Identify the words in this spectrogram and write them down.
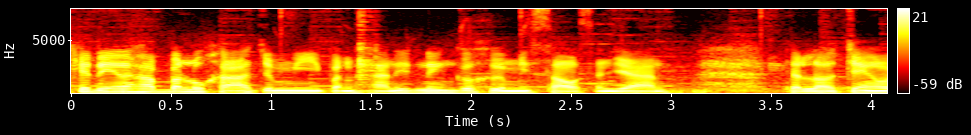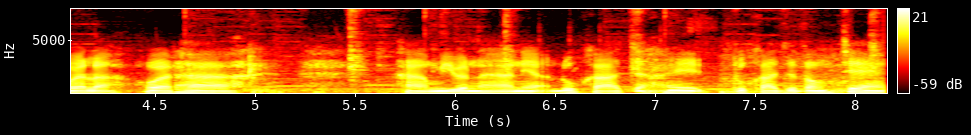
แค่นี้นะครับบ้านลูกค้าจะมีปัญหานิดนึงก็คือมีเสาสัญญาณ แต่เราแจ้งไว้แล้วว่าถ้าหากมีปัญหาเนี่ยลูกค้าจะให้ลูกค้าจะต้องแจ้ง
